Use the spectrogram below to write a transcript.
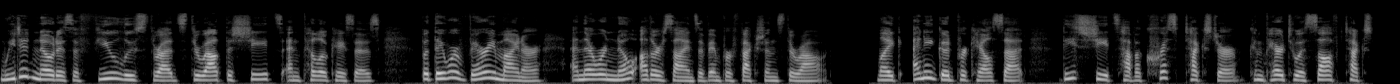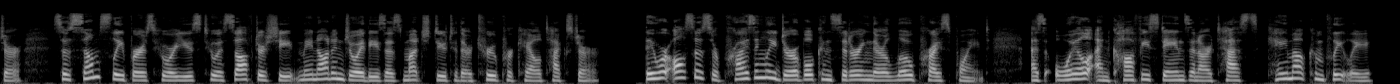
We did notice a few loose threads throughout the sheets and pillowcases, but they were very minor, and there were no other signs of imperfections throughout. Like any good percale set, these sheets have a crisp texture compared to a soft texture, so some sleepers who are used to a softer sheet may not enjoy these as much due to their true percale texture. They were also surprisingly durable considering their low price point, as oil and coffee stains in our tests came out completely,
